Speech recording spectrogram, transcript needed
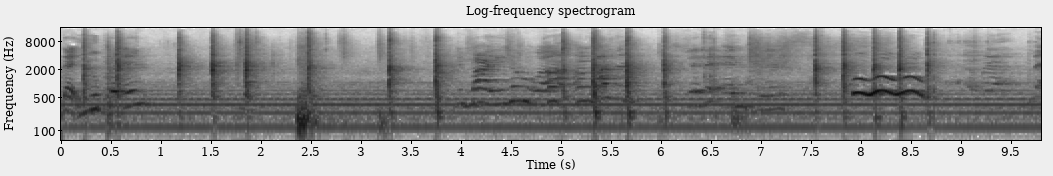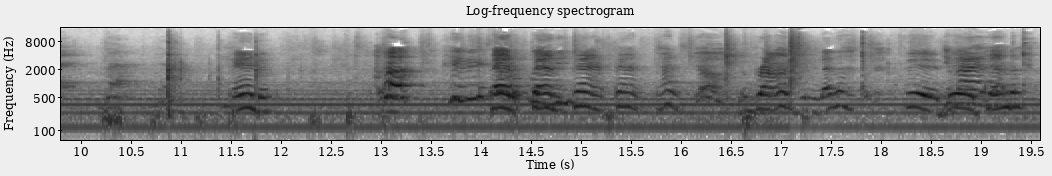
that you put in. Goodbye, you know what? I'm not gonna fit it in this. Woo woo woo! Panda, panda, panda, panda, panda, panda. Brown and leather, big, You buy big panda.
